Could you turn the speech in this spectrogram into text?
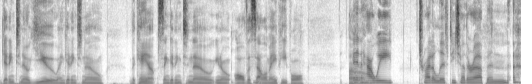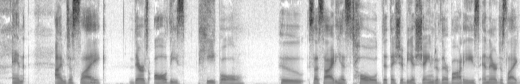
getting to know you and getting to know the camps and getting to know you know all the Salome people. and Um, how we try to lift each other up and and I'm just like, there's all these people who society has told that they should be ashamed of their bodies, and they're just like,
